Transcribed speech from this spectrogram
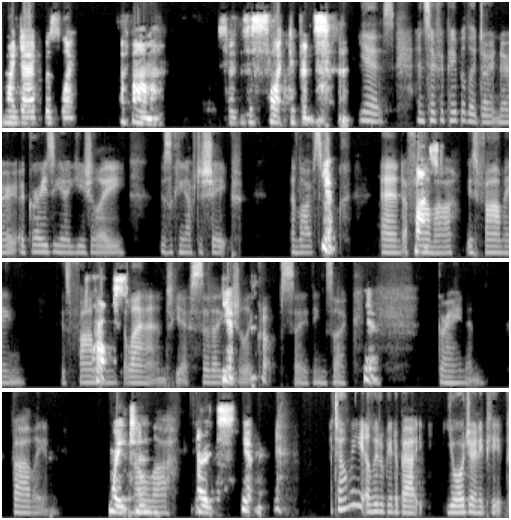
my dad was like a farmer. So there's a slight difference. yes. And so for people that don't know, a grazier usually is looking after sheep and livestock. Yeah. And a farmer is farming is farming crops. the land. Yes. So they're yeah. usually crops. So things like yeah. grain and barley and wheat and oats. Yeah. Tell me a little bit about your journey, Pip,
